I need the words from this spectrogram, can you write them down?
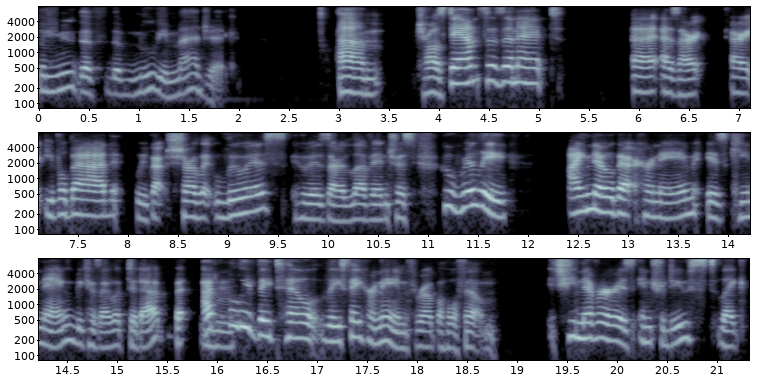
The mu- the the movie magic. Um, Charles Dance is in it uh, as our our evil bad. We've got Charlotte Lewis, who is our love interest, who really I know that her name is Kee Nang because I looked it up, but I don't believe they tell they say her name throughout the whole film. She never is introduced, like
